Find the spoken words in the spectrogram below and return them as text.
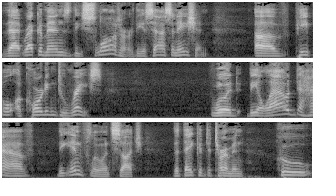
that recommends the slaughter, the assassination of people according to race. would be allowed to have the influence such that they could determine who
